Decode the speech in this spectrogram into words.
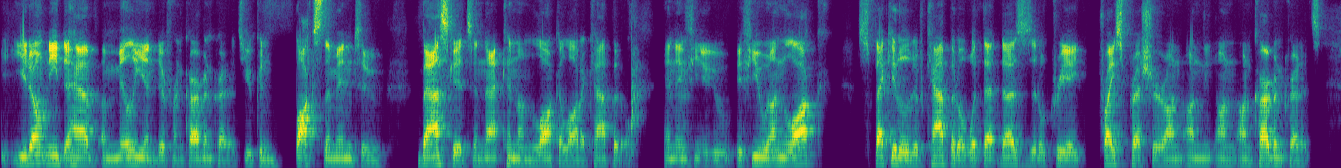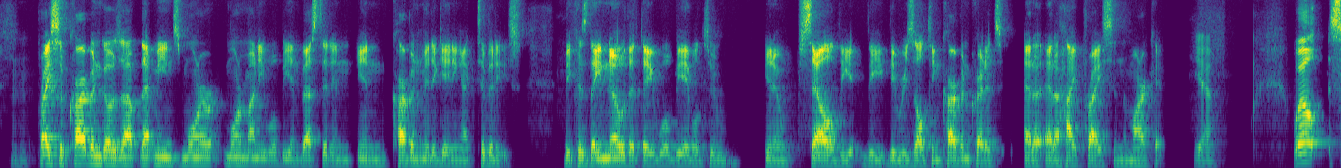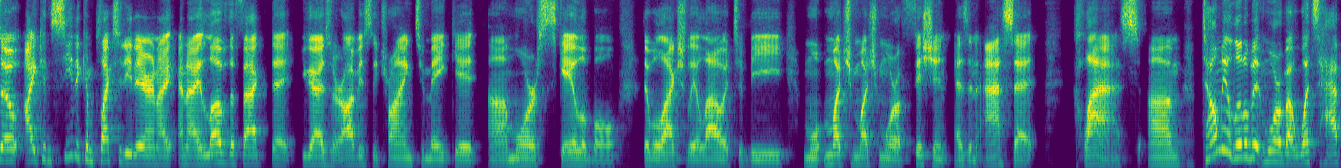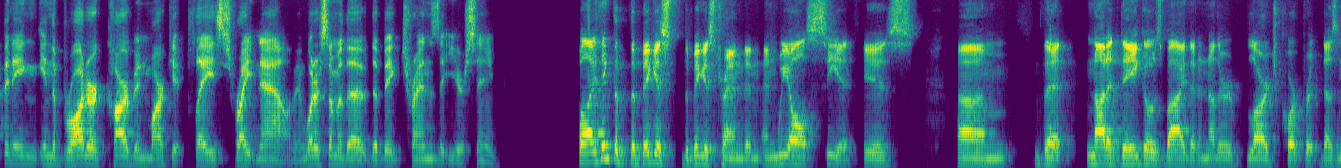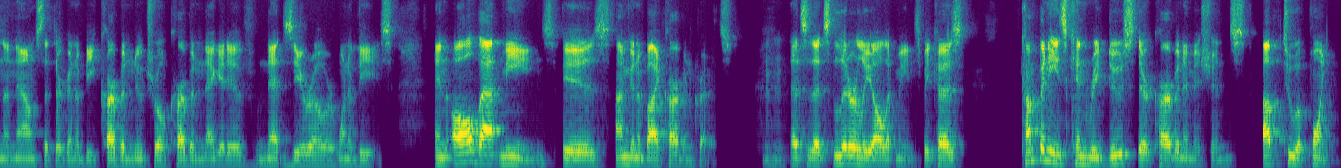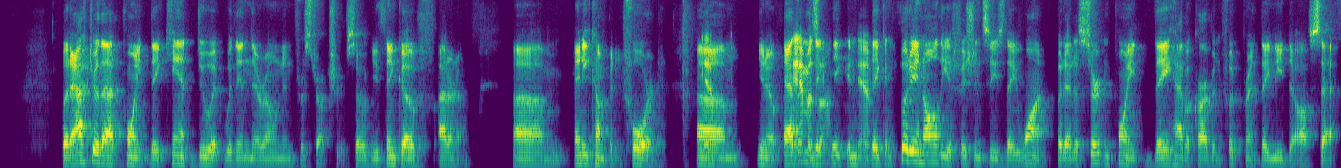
you don't need to have a million different carbon credits. You can box them into baskets and that can unlock a lot of capital. And mm-hmm. if you if you unlock speculative capital what that does is it'll create price pressure on on the on on carbon credits mm-hmm. price of carbon goes up that means more more money will be invested in in carbon mitigating activities because they know that they will be able to you know sell the the, the resulting carbon credits at a, at a high price in the market yeah well, so I can see the complexity there, and I and I love the fact that you guys are obviously trying to make it uh, more scalable. That will actually allow it to be more, much much more efficient as an asset class. Um, tell me a little bit more about what's happening in the broader carbon marketplace right now. I mean, what are some of the the big trends that you're seeing? Well, I think the, the biggest the biggest trend, and, and we all see it, is um, that not a day goes by that another large corporate doesn't announce that they're going to be carbon neutral, carbon negative, net zero, or one of these. And all that means is I'm going to buy carbon credits. Mm-hmm. That's that's literally all it means because companies can reduce their carbon emissions up to a point. But right. after that point, they can't do it within their own infrastructure. So if you think of, I don't know, um, any company, Ford, yeah. um, you know, at, Amazon, they, they can yeah. they can put in all the efficiencies they want, but at a certain point, they have a carbon footprint they need to offset,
